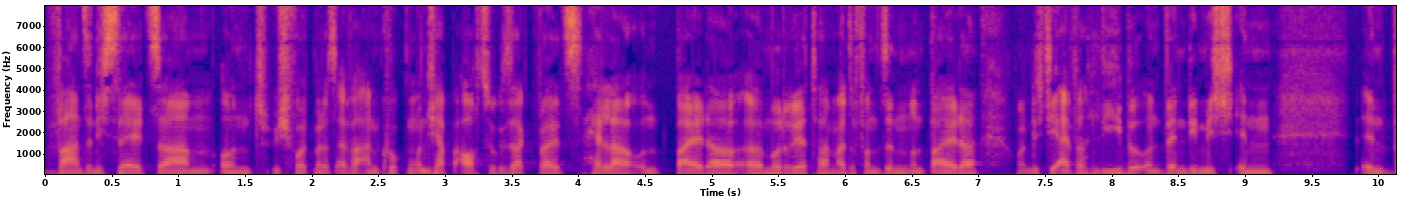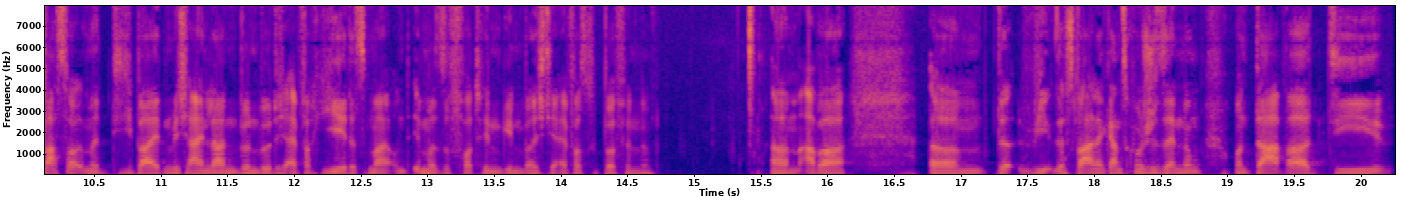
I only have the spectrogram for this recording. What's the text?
wahnsinnig seltsam und ich wollte mir das einfach angucken. Und ich habe auch zugesagt, weil es Heller und Balder äh, moderiert haben, also von Sinnen und Balder. Und ich die einfach liebe. Und wenn die mich in in was auch immer die beiden mich einladen würden, würde ich einfach jedes Mal und immer sofort hingehen, weil ich die einfach super finde. Ähm, aber ähm, wie, das war eine ganz komische Sendung. Und da war die,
